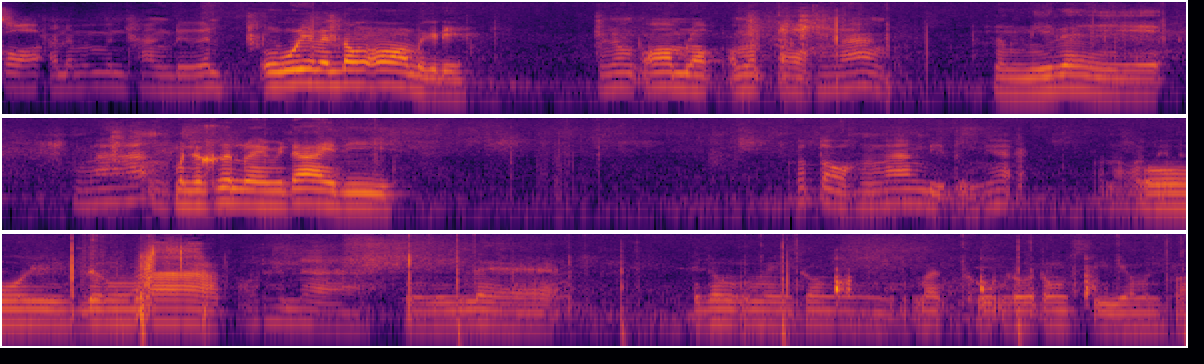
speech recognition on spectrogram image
เกาะอันนั้นมันเป็นทางเดิน โอ้ยมันต้องอ้อมไปดิไม่ต้องอ้อมหรอกเอามาต่อข้างล่าง ตรงนี้แหละข้างล่าง มันจะขึ้นไปไม่ได้ดี ก็ต่อข้างล่างดิตรงเนี้ยเอาโอ้ยเรื่องมากเอาเถอะนาอย่างนี้แหละ ไม่ต้องไม่ต้องมาทุบแล้วก็ต้องเสียมันไป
